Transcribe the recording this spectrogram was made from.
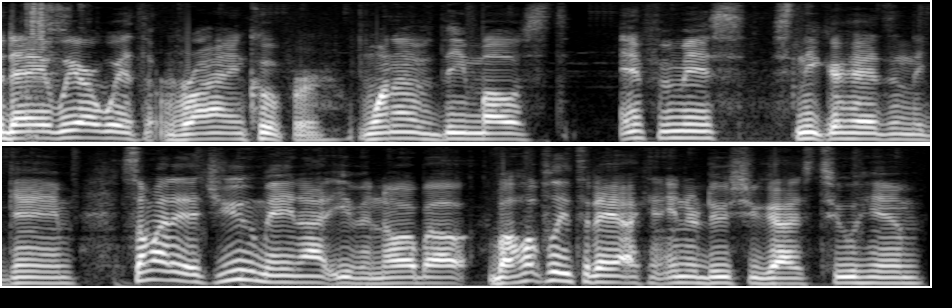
Today we are with Ryan Cooper, one of the most infamous sneakerheads in the game, somebody that you may not even know about, but hopefully today I can introduce you guys to him.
